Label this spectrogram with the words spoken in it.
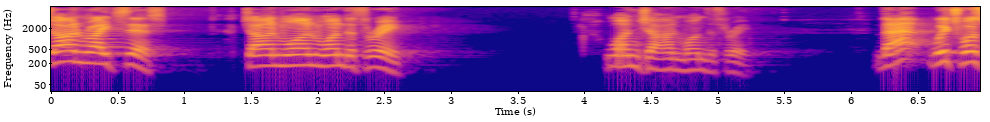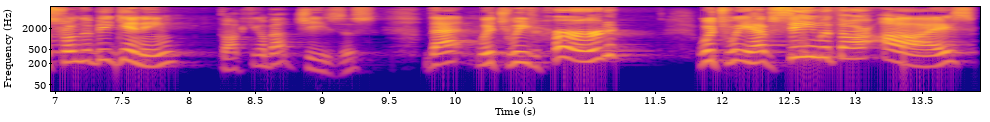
John writes this John 1 1 to 3. 1 John 1 to 3. That which was from the beginning, talking about Jesus, that which we've heard, which we have seen with our eyes,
